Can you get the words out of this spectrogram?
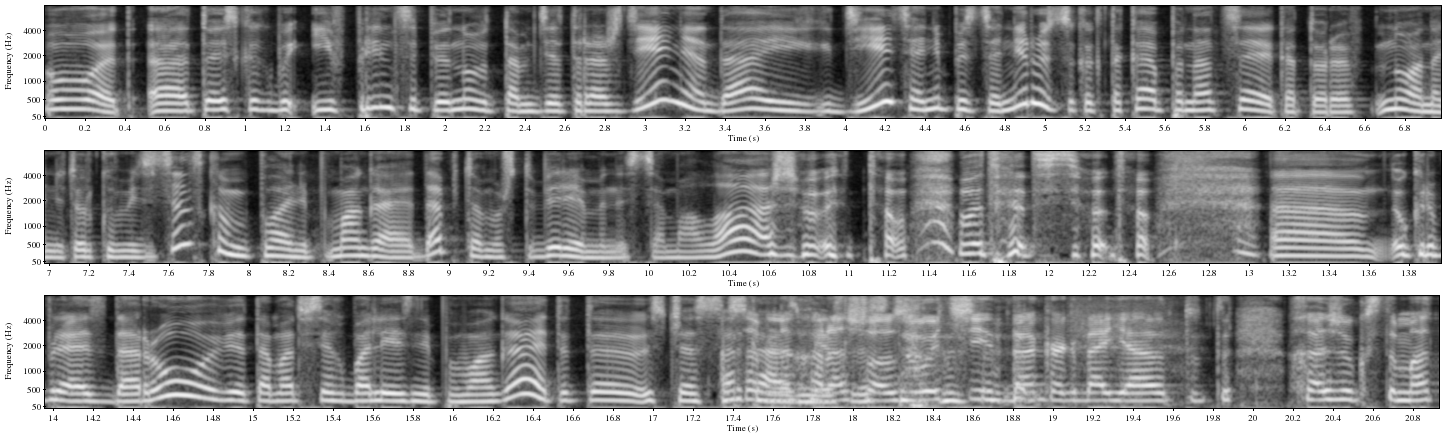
Вот, а, то есть, как бы, и, в принципе, ну, там, деторождение, да, и дети, они позиционируются как такая панацея, которая, ну, она не только в медицинском плане помогает, да, потому что беременность омолаживает, там, вот это все там, э, укрепляет здоровье, там, от всех болезней помогает. Это сейчас сарказм, Особенно хорошо звучит, да, когда я тут хожу к стоматологу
